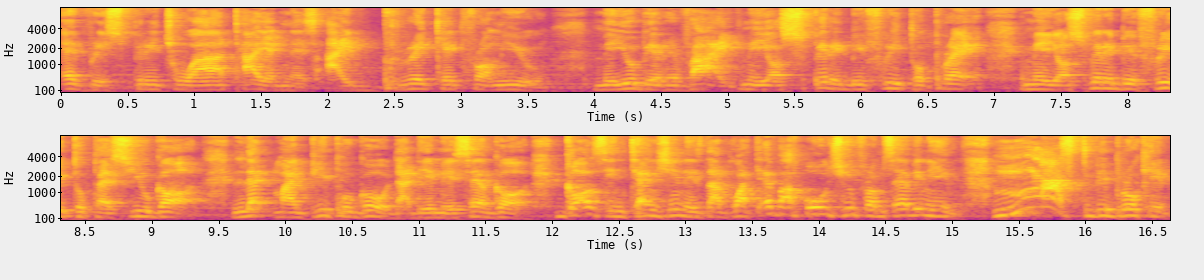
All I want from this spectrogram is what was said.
every spiritual tiredness, I break it from you. May you be revived. May your spirit be free to pray. May your spirit be free to pursue God. Let my people go that they may serve God. God's intention is that whatever holds you from serving Him must be broken.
